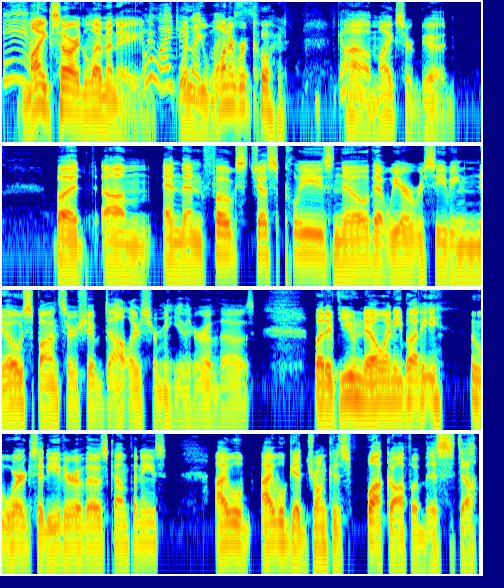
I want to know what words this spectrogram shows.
Yeah. Mike's Hard Lemonade. Oh, I do when like you want to record. Oh, Mike's are good. But um and then folks just please know that we are receiving no sponsorship dollars from either of those. But if you know anybody who works at either of those companies, I will I will get drunk as fuck off of this stuff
